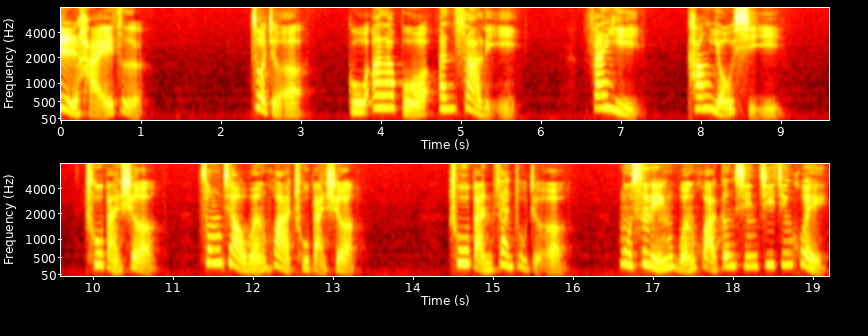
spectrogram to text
治孩子，作者古阿拉伯安萨里，翻译康有喜，出版社宗教文化出版社，出版赞助者穆斯林文化更新基金会，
